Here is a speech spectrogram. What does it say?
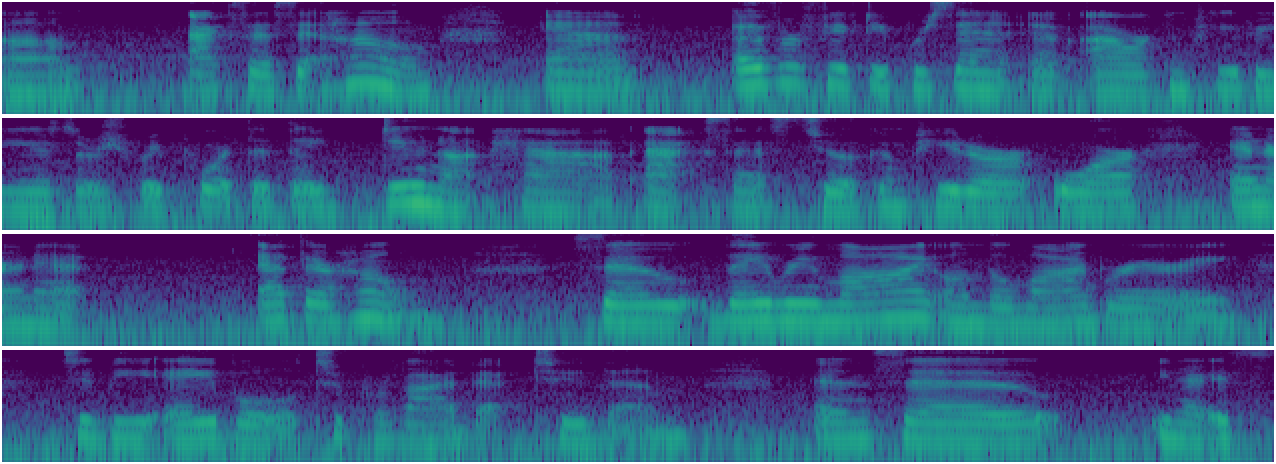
um, access at home, and over 50% of our computer users report that they do not have access to a computer or internet at their home. So they rely on the library to be able to provide that to them. And so, you know, it's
